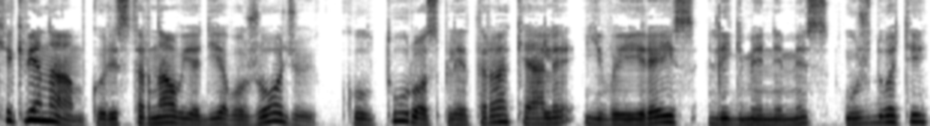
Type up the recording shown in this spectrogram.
Kiekvienam, kuris tarnauja Dievo žodžiui, kultūros plėtra kelia įvairiais lygmenimis užduoti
